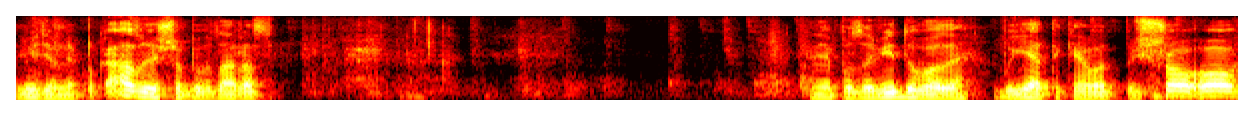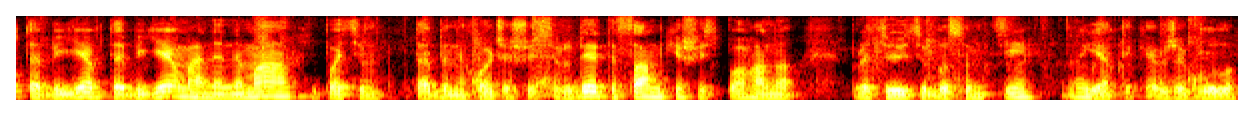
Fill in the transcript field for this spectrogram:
людям не показую, щоб зараз не позавідували. Бо є таке, от прийшов, о, в тебе є, в тебе є, в мене нема, і потім в тебе не хоче щось родити, самки щось погано працюють або самці. Ну, є таке вже було.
